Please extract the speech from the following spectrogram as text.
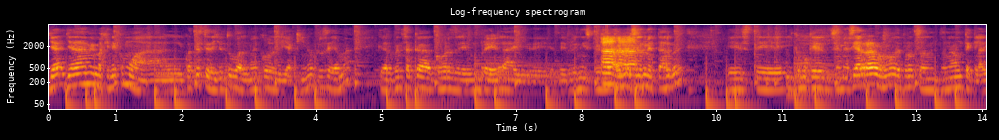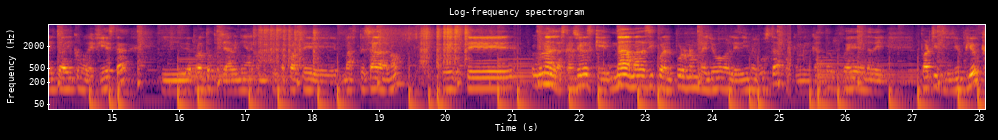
ya, ya me imaginé como al cuate este de YouTube, al Michael Giacchino, creo que se llama, que de repente saca covers de Umbrella y de, de Britney Spears, acá versión metal, güey. Este, y como que se me hacía raro, ¿no? De pronto son- sonaba un tecladito ahí como de fiesta y de pronto pues ya venía como que esta parte más pesada, ¿no? Este, una de las canciones que nada más así por el puro nombre yo le di me gusta porque me encantó fue la de Party Till You Puke,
